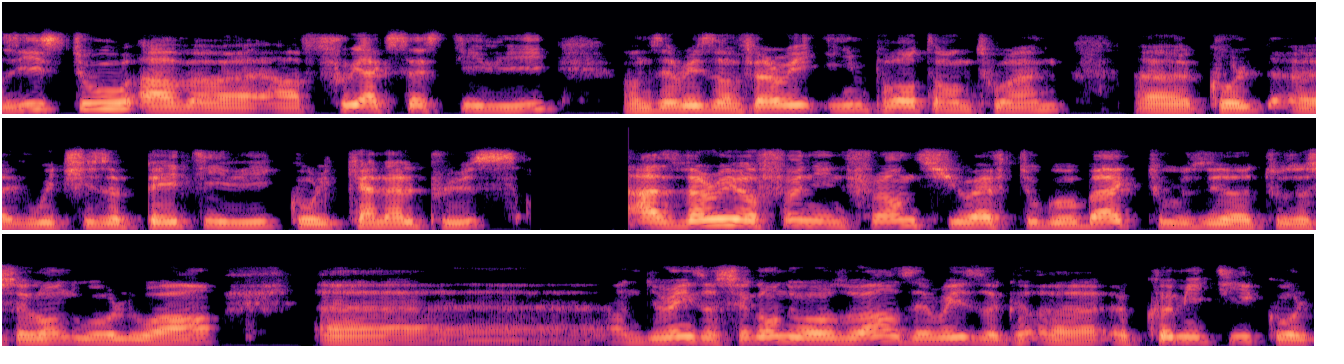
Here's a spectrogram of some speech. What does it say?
These two have, uh, are free access TV, and there is a very important one uh, called, uh, which is a pay TV called Canal Plus as very often in France, you have to go back to the to the Second World War. Uh, and during the Second World War, there is a, a, a committee called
